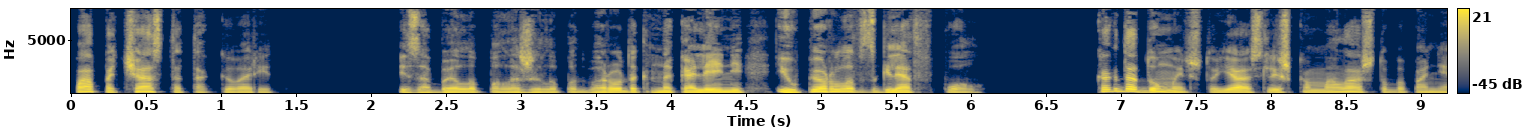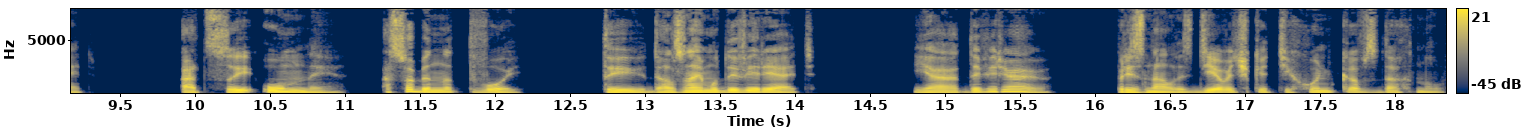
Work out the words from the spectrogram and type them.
«Папа часто так говорит». Изабелла положила подбородок на колени и уперла взгляд в пол. «Когда думает, что я слишком мала, чтобы понять. Отцы умные, особенно твой. Ты должна ему доверять. «Я доверяю», — призналась девочка, тихонько вздохнув.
